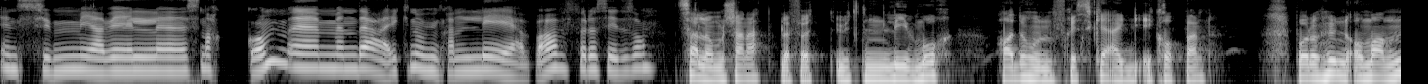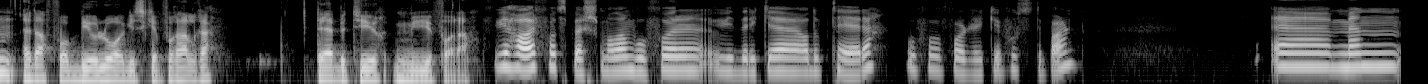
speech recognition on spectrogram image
en sum jeg vil snakke om, eh, men det er ikke noe hun kan leve av, for å si det sånn. Selv om Jeanette ble født uten livmor, hadde hun friske egg i kroppen. Både hun og mannen er derfor biologiske foreldre. Det betyr mye for dem. Vi har fått spørsmål om hvorfor vil dere ikke adoptere? Hvorfor får dere ikke fosterbarn? Eh, men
